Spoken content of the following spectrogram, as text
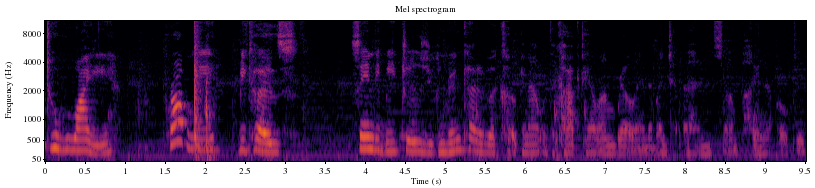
To Hawaii. Probably because sandy beaches, you can drink out of a coconut with a cocktail umbrella and a bunch of and some pineapple juice.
